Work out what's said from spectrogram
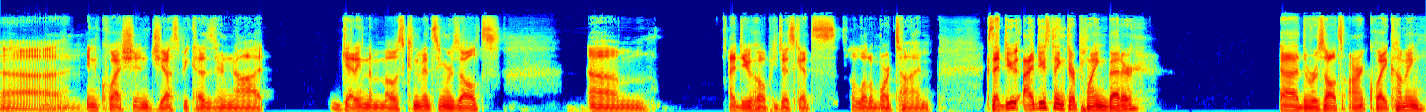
uh, Mhm. in question just because they're not getting the most convincing results. Um, I do hope he just gets a little more time because I do I do think they're playing better. Uh, the results aren't quite coming,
